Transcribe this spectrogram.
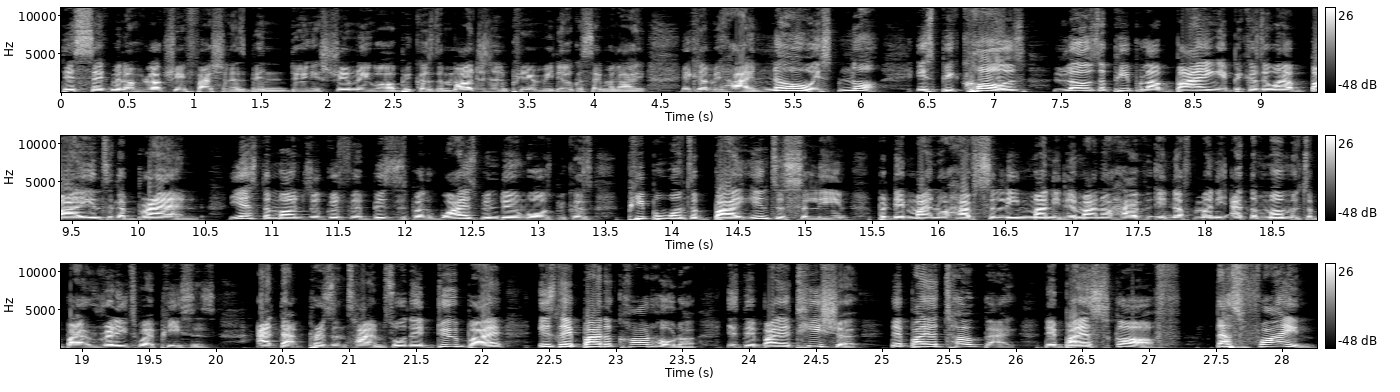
This segment of luxury fashion has been doing extremely well because the margins in the premium mediocre segment are economically high. No, it's not. It's because loads of people are buying it because they want to buy into the brand. Yes, the margins are good for the business, but why it's been doing well is because people want to buy into Celine, but they might not have Celine money. They might not have enough money at the moment to buy ready to wear pieces at that present time. So what they do buy is they buy the card holder, is they buy a t-shirt, they buy a tote bag, they buy a scarf. That's fine.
